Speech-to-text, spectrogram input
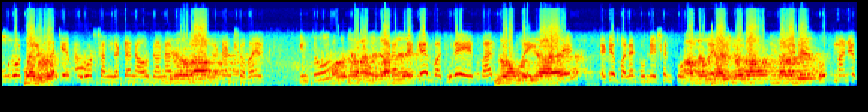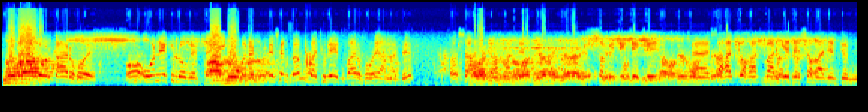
পুরো টিম আছে পুরো সংগঠন और নানা সংগঠন সবাই কিন্তু তরফ থেকে বছরে একবার কিন্তু এই মাসে এটা ব্লাড ডোনেশন করা হয় খুব মানে খুব দরকার হয় ও অনেক লোকের ব্লাড ডোনেশন বছরে একবার হয় আমাদের ও সাহায্য আমাদের কমিটি থেকে আহ, সাহায্য হাত বাড়িয়ে দেয় সমাজের জন্য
